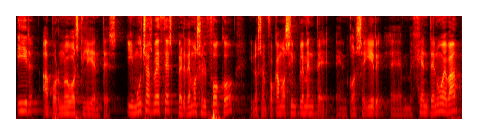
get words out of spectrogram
ir a por nuevos clientes. Y muchas veces perdemos el foco y nos enfocamos simplemente en conseguir eh, gente nueva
